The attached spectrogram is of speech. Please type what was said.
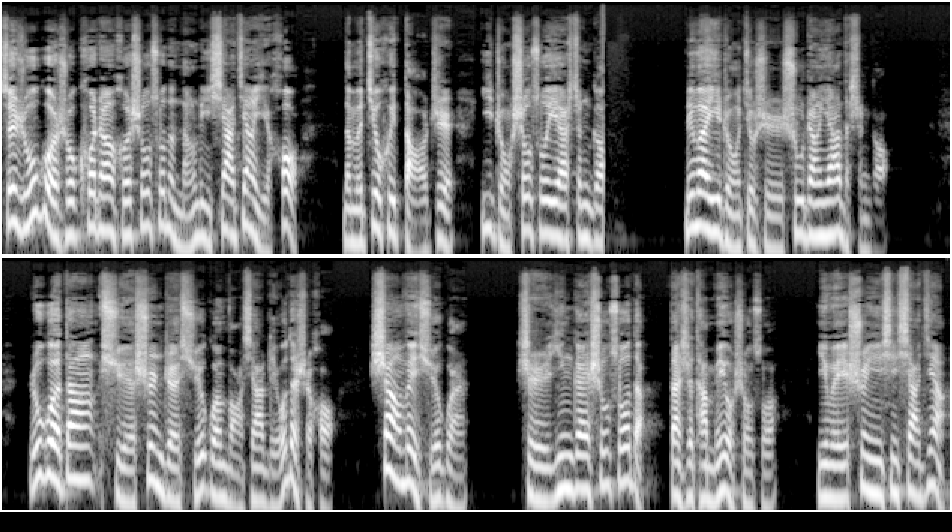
所以如果说扩张和收缩的能力下降以后，那么就会导致一种收缩压升高。另外一种就是舒张压的升高。如果当血顺着血管往下流的时候，上位血管是应该收缩的，但是它没有收缩，因为顺应性下降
